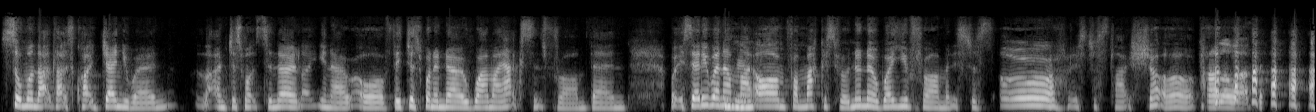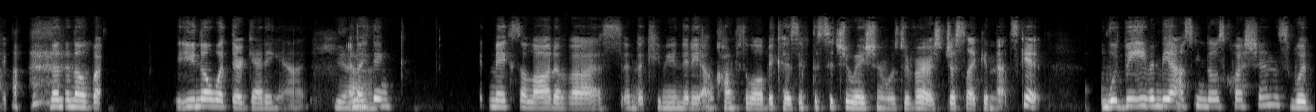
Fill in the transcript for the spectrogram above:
someone that that's quite genuine and just wants to know, like you know, or if they just want to know where my accent's from, then. But it's only when mm-hmm. I'm like, oh, I'm from Macclesfield. No, no, where you from? And it's just, oh, it's just like, shut up. Follow up. no, no, no. But you know what they're getting at, yeah. and I think it makes a lot of us in the community uncomfortable because if the situation was reversed, just like in that skit, would we even be asking those questions? Would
